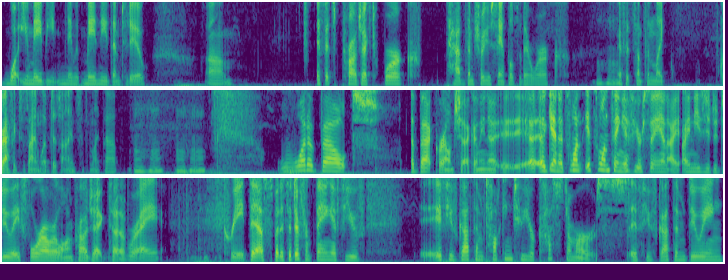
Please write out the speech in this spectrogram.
what you may be may need them to do. Um, if it's project work, have them show you samples of their work. Mm-hmm. If it's something like graphic design, web design, something like that. Mm-hmm. Mm-hmm. What about a background check? I mean, I, I- again, it's one it's one thing if you're saying I, I need you to do a four hour long project to Right. create this, but it's a different thing if you've if you've got them talking to your customers, if you've got them doing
